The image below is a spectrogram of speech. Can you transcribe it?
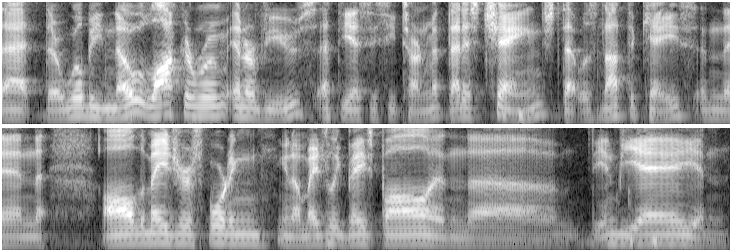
that there will be no locker room interviews at the SEC tournament. That has changed. That was not the case. And then all the major sporting, you know, Major League Baseball and uh, the NBA and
